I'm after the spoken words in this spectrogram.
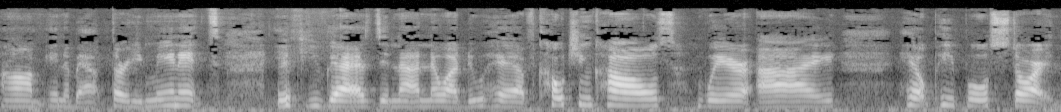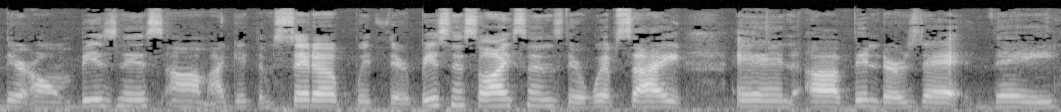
um, in about 30 minutes. If you guys did not know, I do have coaching calls where I help people start their own business. Um, I get them set up with their business license, their website, and uh, vendors that they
